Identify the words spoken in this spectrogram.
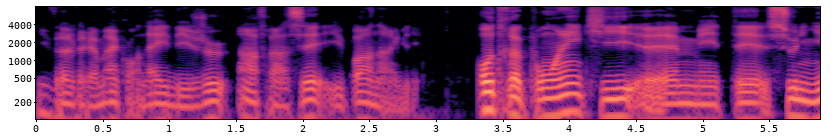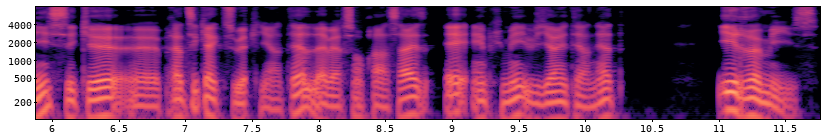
Ils veulent vraiment qu'on ait des jeux en français et pas en anglais. Autre point qui m'était souligné, c'est que pratique actuelle clientèle, la version française est imprimée via Internet et remise.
